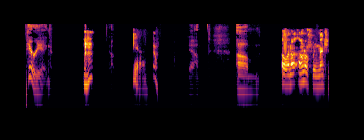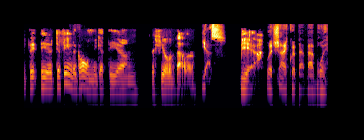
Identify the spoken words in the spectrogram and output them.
parrying. yeah. Yeah. Um Oh, and I, I don't know if we mentioned the, the defeating the golem, we get the um the shield of valor. yes, Yeah, which I equip that bad boy.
